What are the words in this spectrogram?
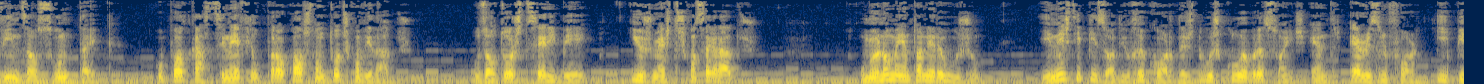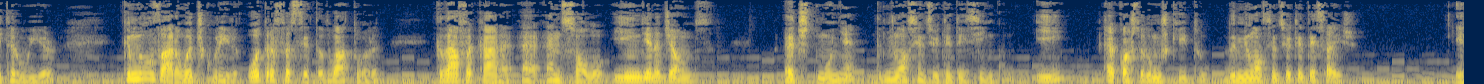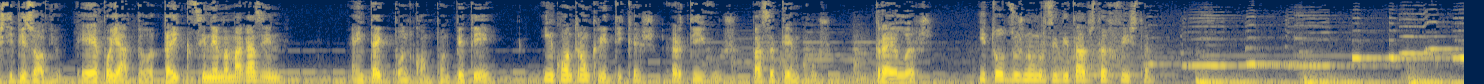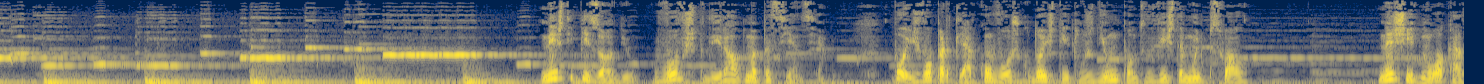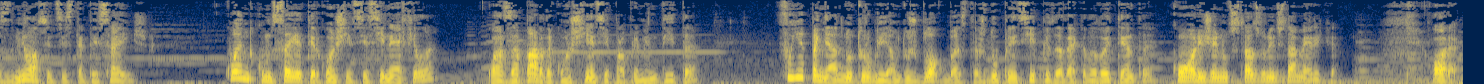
Bem-vindos ao segundo Take, o podcast cinéfilo para o qual estão todos convidados, os autores de série B e os mestres consagrados. O meu nome é António Araújo e neste episódio recordo as duas colaborações entre Harrison Ford e Peter Weir que me levaram a descobrir outra faceta do ator que dava cara a Han Solo e Indiana Jones. A Testemunha, de 1985, e A Costa do Mosquito, de 1986. Este episódio é apoiado pela Take Cinema Magazine. Em take.com.pt encontram críticas, artigos, passatempos, trailers e todos os números editados da revista. Neste episódio vou-vos pedir alguma paciência, pois vou partilhar convosco dois títulos de um ponto de vista muito pessoal. Nascido no ocaso de 1976, quando comecei a ter consciência cinéfila, quase a par da consciência propriamente dita, fui apanhado no turbilhão dos blockbusters do princípio da década de 80, com origem nos Estados Unidos da América. Ora,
